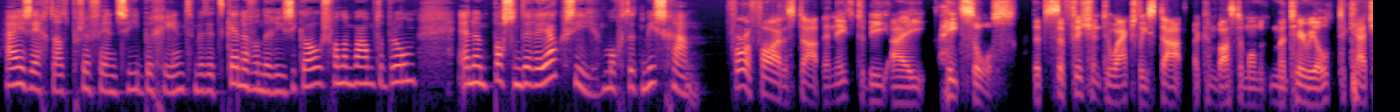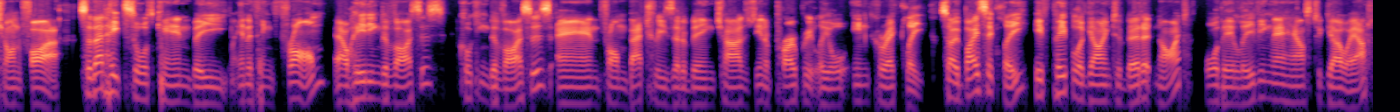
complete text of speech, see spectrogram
Hij zegt dat preventie begint met het kennen van de risico's van een warmtebron en een passende reactie mocht het misgaan. For a fire to start, there needs to be a heat source that's sufficient to actually start a combustible material to catch on fire. So that heat source can be anything from our heating devices, cooking devices, and from batteries that are being charged inappropriately or incorrectly. So basically, if people are going to bed at night or they're leaving their house to go out,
